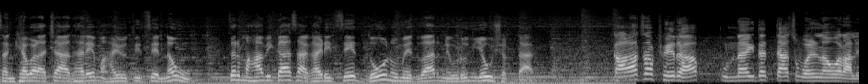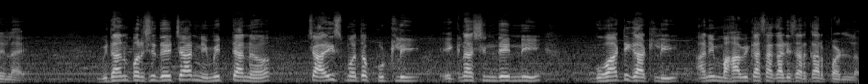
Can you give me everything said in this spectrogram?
संख्याबळाच्या आधारे महायुतीचे नऊ तर महाविकास आघाडीचे दोन उमेदवार निवडून येऊ शकतात. काळाचा फेरा पुन्हा एकदा त्याच वळणावर आलेला आहे. विधान परिषदेच्या निमित्तानं चाळीस मतं फुटली एकनाथ शिंदेंनी गुवाहाटी गाठली आणि महाविकास आघाडी सरकार पडलं.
